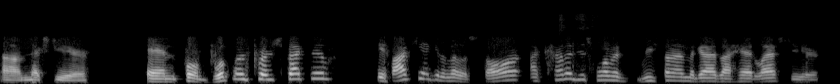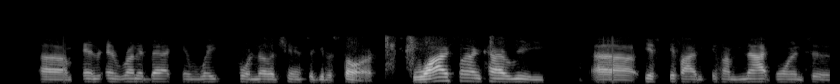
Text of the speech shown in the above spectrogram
um, next year. And from Brooklyn's perspective, if I can't get another star, I kind of just want to re-sign the guys I had last year um, and and run it back and wait for another chance to get a star. Why sign Kyrie uh, if if I if I'm not going to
